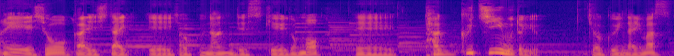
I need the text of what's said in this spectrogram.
えー、紹介したい、えー、曲なんですけれども、えー、タッグチームという曲になります。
